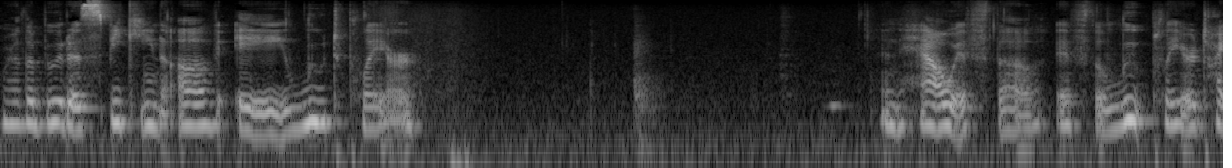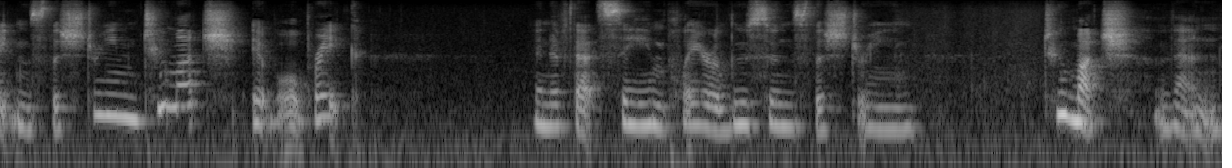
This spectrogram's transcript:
Where the Buddha is speaking of a lute player and how if the if the lute player tightens the string too much, it will break. And if that same player loosens the string too much, then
